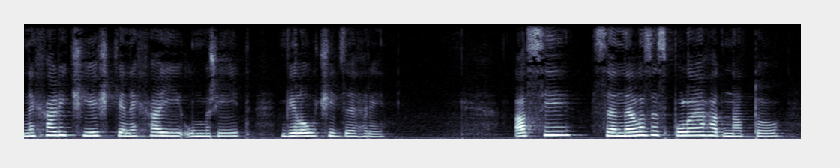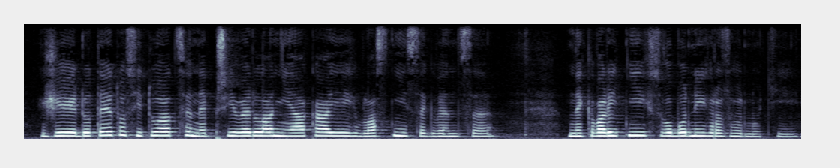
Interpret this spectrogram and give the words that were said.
nechali či ještě nechají umřít, vyloučit ze hry. Asi se nelze spoléhat na to, že je do této situace nepřivedla nějaká jejich vlastní sekvence nekvalitních svobodných rozhodnutí.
